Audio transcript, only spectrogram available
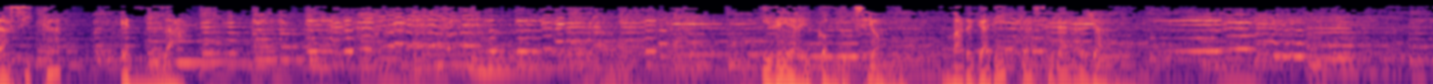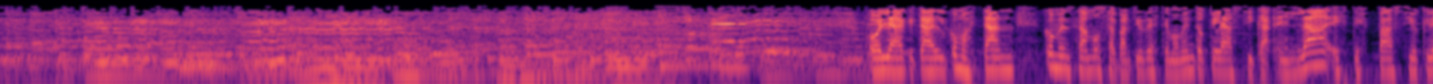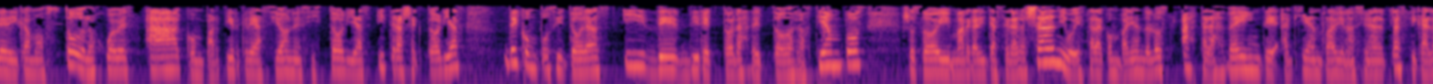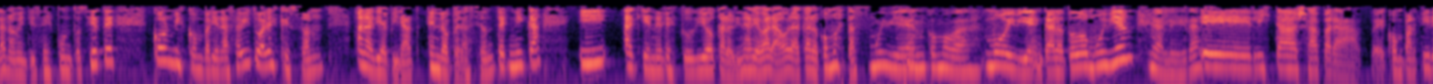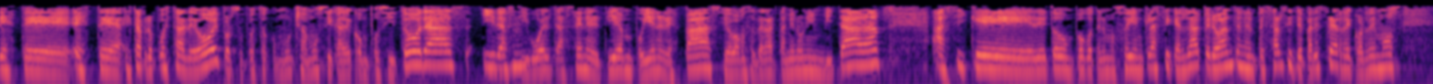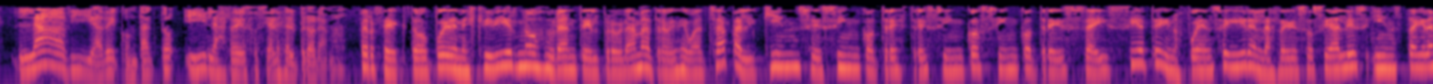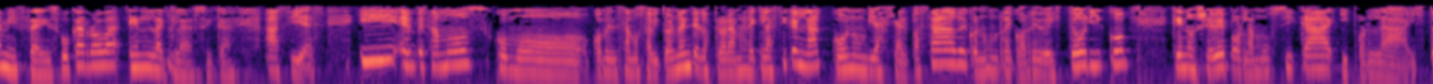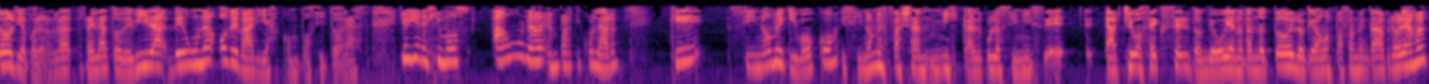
Clásica en La. Idea y conducción, Margarita Celarayán. Hola, ¿qué tal? ¿Cómo están? Comenzamos a partir de este momento Clásica en La, este espacio que dedicamos todos los jueves a compartir creaciones, historias y trayectorias de compositoras y de directoras de todos los tiempos. Yo soy Margarita Celarayán y voy a estar acompañándolos hasta las 20 aquí en Radio Nacional Clásica, la 96.7, con mis compañeras habituales que son Anaria Pirat en la operación técnica y aquí en el estudio Carolina Guevara. Hola, Caro, ¿cómo estás? Muy bien, ¿cómo va? Muy bien, Caro, todo muy bien. Me alegra. Eh, lista ya para eh, compartir este, este, esta propuesta de hoy, por supuesto con mucha música de compositoras, idas y vueltas en el tiempo y en el espacio. Vamos a tener también una invitada. Así que de todo un poco tenemos hoy en Clásica en La. Pero antes de empezar, si te parece, recordemos la vía de contacto y las redes sociales del programa. Perfecto. Pueden escribirnos durante el programa a través de WhatsApp al 1553355367 y nos pueden seguir en las redes sociales Instagram y Facebook arroba en la clásica. Así es. Y empezamos como comenzamos habitualmente los programas de Clásica en la con un viaje al pasado y con un recorrido histórico que nos lleve por la música y por la historia, por el relato de vida de una o de varias compositoras. Y hoy elegimos a una en particular que si no me equivoco y si no me fallan mis cálculos y mis eh, archivos Excel donde voy anotando todo lo que vamos pasando en cada programa,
